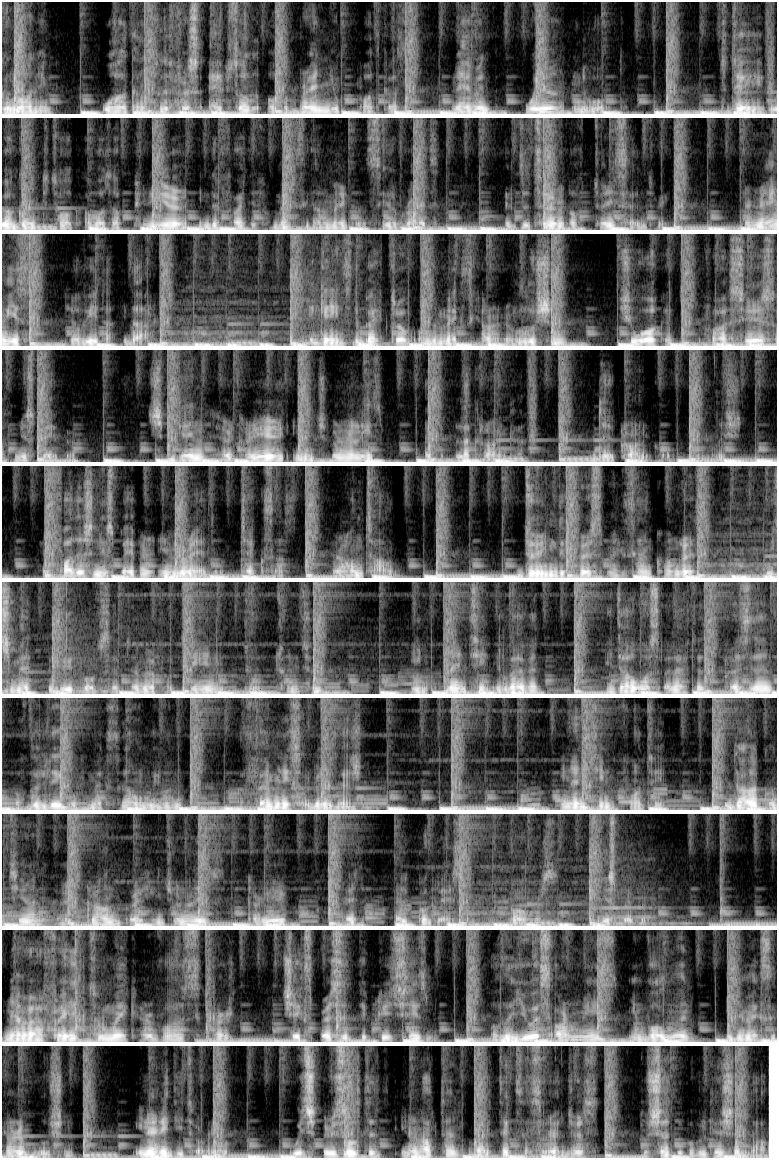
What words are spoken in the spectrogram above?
Good morning. Welcome to the first episode of a brand new podcast named Women in the World. Today we are going to talk about a pioneer in the fighting for Mexican American civil rights at the turn of 20th century. Her name is Jovita Idár. Against the backdrop of the Mexican Revolution, she worked for a series of newspapers. She began her career in journalism at La Crónica, the Chronicle English, her father's newspaper in Laredo, Texas, her hometown. During the first Mexican Congress, which met the week of September 14 to 22 in 1911, Idár was elected president of the League of Mexican Women, a feminist organization. In 1940, Idár continued her groundbreaking journalist career at El Progreso Progress newspaper. Never afraid to make her voice heard, she expressed the criticism of the US Army's involvement in the Mexican Revolution in an editorial, which resulted in an attempt by Texas Rangers to shut the publication down.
